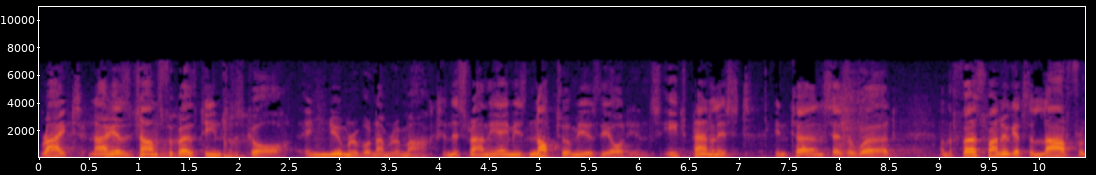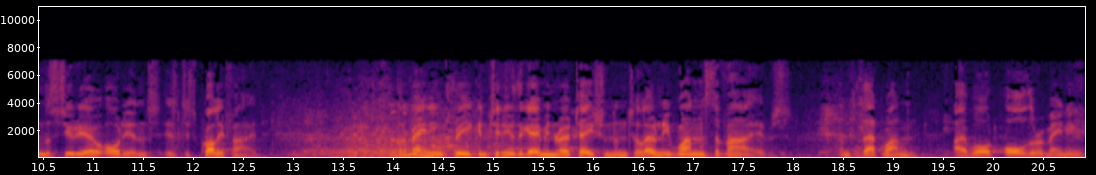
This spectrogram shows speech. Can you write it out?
Right, now here's a chance for both teams to score innumerable number of marks. In this round, the aim is not to amuse the audience. Each panelist, in turn, says a word, and the first one who gets a laugh from the studio audience is disqualified. The remaining three continue the game in rotation until only one survives. And to that one, I award all the remaining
